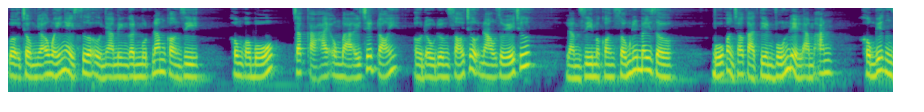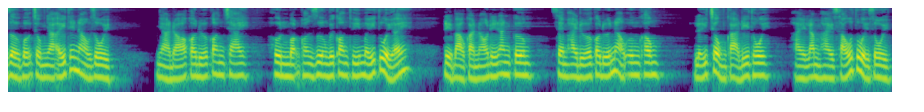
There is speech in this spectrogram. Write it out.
vợ chồng nhà ông ấy ngày xưa ở nhà mình gần một năm còn gì. Không có bố, chắc cả hai ông bà ấy chết đói, ở đầu đường xó chợ nào rồi ấy chứ. Làm gì mà còn sống đến bây giờ? Bố còn cho cả tiền vốn để làm ăn, không biết giờ vợ chồng nhà ấy thế nào rồi. Nhà đó có đứa con trai, hơn bọn con Dương với con Thúy mấy tuổi ấy. Để bảo cả nó đến ăn cơm, xem hai đứa có đứa nào ưng không. Lấy chồng cả đi thôi, 25, 26 tuổi rồi.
